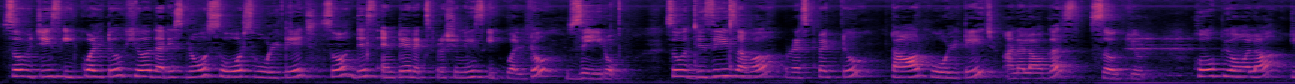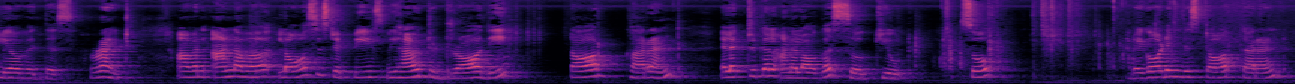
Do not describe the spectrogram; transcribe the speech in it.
So which is equal to here there is no source voltage. So this entire expression is equal to 0. So this is our respective torque voltage analogous circuit. Hope you all are clear with this. Right. And our last step is we have to draw the torque current electrical analogous circuit. So regarding this torque current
